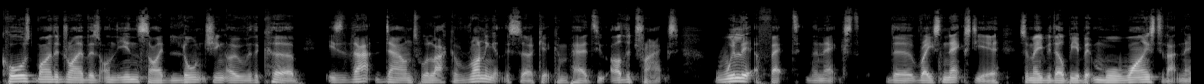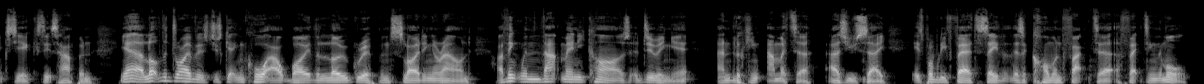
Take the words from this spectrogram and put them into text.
caused by the drivers on the inside launching over the curb. Is that down to a lack of running at the circuit compared to other tracks? Will it affect the next the race next year. So maybe they'll be a bit more wise to that next year because it's happened. Yeah, a lot of the drivers just getting caught out by the low grip and sliding around. I think when that many cars are doing it and looking amateur, as you say, it's probably fair to say that there's a common factor affecting them all.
